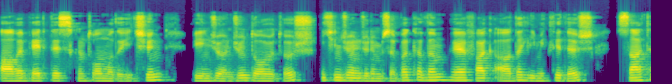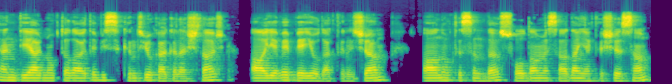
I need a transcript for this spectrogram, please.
A ve B'de de sıkıntı olmadığı için birinci öncül doğrudur. İkinci öncülümüze bakalım. R fark A'da limitlidir. Zaten diğer noktalarda bir sıkıntı yok arkadaşlar. A'ya ve B'ye odaklanacağım. A noktasında soldan ve sağdan yaklaşırsam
